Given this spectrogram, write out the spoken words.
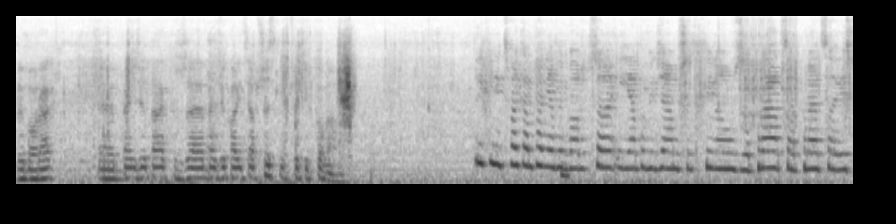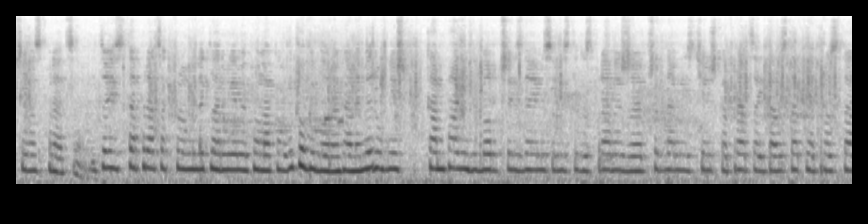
wyborach będzie tak, że będzie koalicja wszystkich przeciwko Wam? Tej chwili trwa kampania wyborcza i ja powiedziałam przed chwilą, że praca, praca, jeszcze raz praca. I to jest ta praca, którą my deklarujemy Polakom i po wyborach, ale my również w kampanii wyborczej zdajemy sobie z tego sprawę, że przed nami jest ciężka praca i ta ostatnia prosta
